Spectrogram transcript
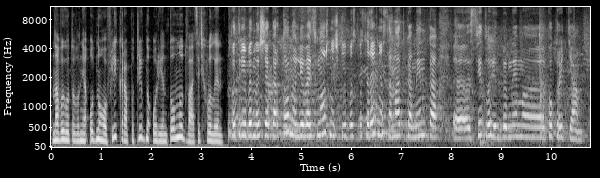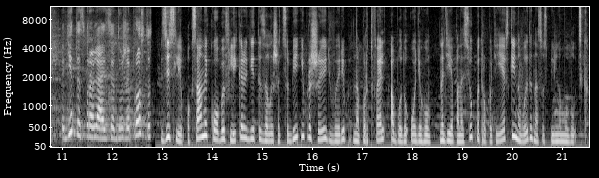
на виготовлення одного флікера потрібно орієнтовно 20 хвилин. Потрібен лише картон, олівець, ножнички і безпосередньо сама тканинка е, з світловідбивним е, покриттям. Діти справляються дуже просто. Зі слів Оксани Коби, флікери діти залишать собі і пришиють виріб на портфель або до одягу. Надія Панасюк, Петро Потієвський. Новини на Суспільному. Луцьк.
